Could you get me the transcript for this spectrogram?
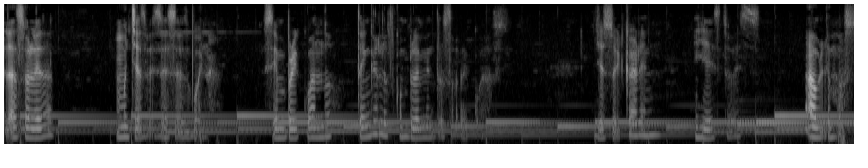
La soledad muchas veces es buena, siempre y cuando tenga los complementos adecuados. Yo soy Karen y esto es Hablemos.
